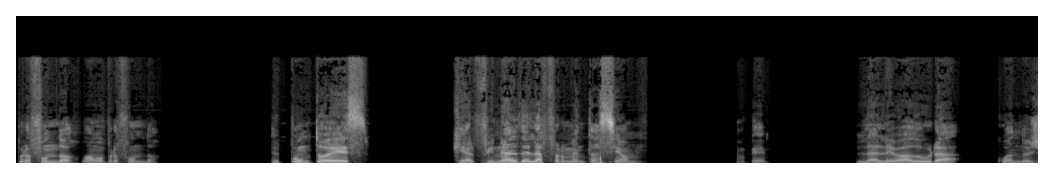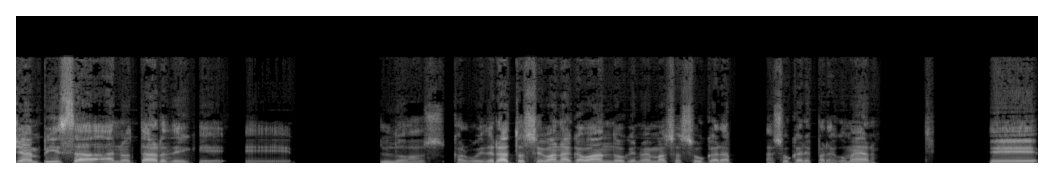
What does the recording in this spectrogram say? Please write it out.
profundo? Vamos profundo. El punto es que al final de la fermentación, la levadura, cuando ya empieza a notar de que eh, los carbohidratos se van acabando, que no hay más azúcar, azúcares para comer, eh,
